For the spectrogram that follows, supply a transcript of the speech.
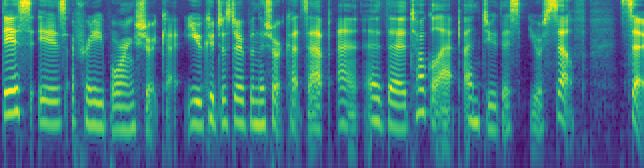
this is a pretty boring shortcut. You could just open the shortcuts app and uh, the Toggl app and do this yourself. So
